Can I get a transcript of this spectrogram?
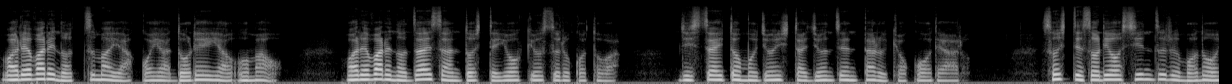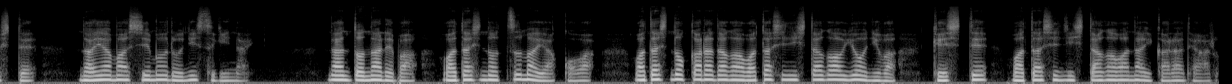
我々の妻や子や奴隷や馬を我々の財産として要求することは、実際と矛盾した純然たる虚構である。そしてそれを信ずる者をして悩ましむるに過ぎない。なんとなれば私の妻や子は私の体が私に従うようには決して私に従わないからである。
